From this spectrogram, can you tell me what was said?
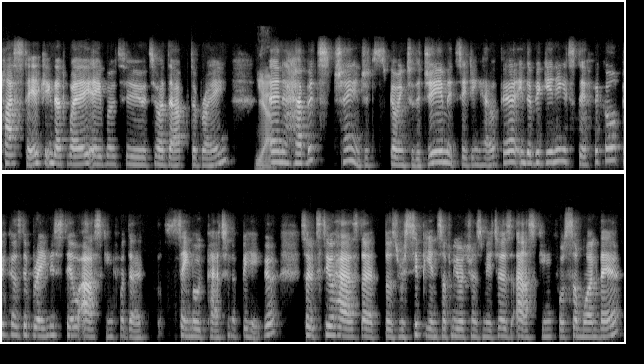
plastic in that way, able to to adapt the brain. Yeah. And habits change. It's going to the gym, it's eating healthier. In the beginning, it's difficult because the brain is still asking for that same old pattern of behavior. So it still has that those recipients of neurotransmitters asking for someone there.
